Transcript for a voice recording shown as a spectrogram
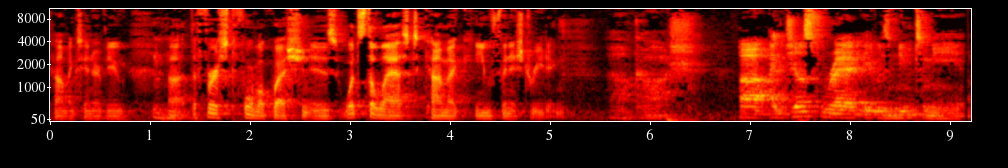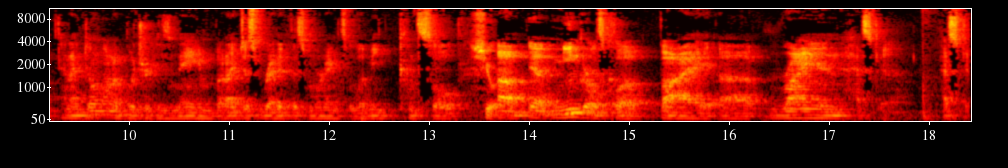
comics interview. Mm-hmm. Uh, the first formal question is What's the last comic you finished reading? Oh gosh. Uh, I just read, it was new to me, and I don't want to butcher his name, but I just read it this morning, so let me consult. Sure. Um, yeah, mean Girls Club by uh, Ryan Heshka. Heshka.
